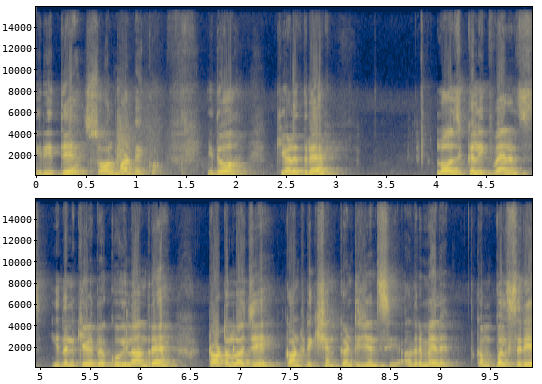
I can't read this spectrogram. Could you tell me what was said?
ಈ ರೀತಿ ಸಾಲ್ವ್ ಮಾಡಬೇಕು. ಇದು ಕೇಳಿದ್ರೆ ಲಾಜಿಕಲ್ ಇಕ್ವ್ಯಾಲೆನ್ಸ್ ಇದನ್ನು ಕೇಳಬೇಕು, ಇಲ್ಲಾಂದರೆ ಟಾಟಲಾಜಿ ಕಾಂಟ್ರಡಿಕ್ಷನ್ ಕಂಟಿಜೆನ್ಸಿ ಅದ್ರ ಮೇಲೆ. ಕಂಪಲ್ಸರಿ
